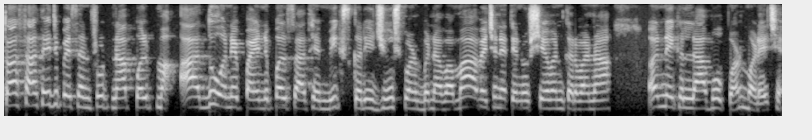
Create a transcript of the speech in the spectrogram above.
તો આ સાથે જ પેશન ફ્રૂટના પલ્પમાં આદુ અને પાઇનેપલ સાથે મિક્સ કરી જ્યુસ પણ બનાવવામાં આવે છે અને તેનું સેવન કરવાના અનેક લાભો પણ મળે છે.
